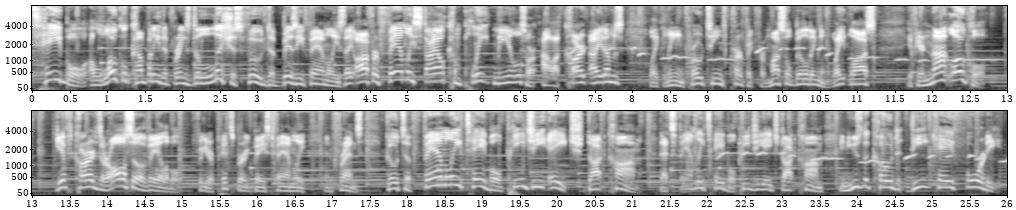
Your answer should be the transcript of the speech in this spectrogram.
Table, a local company that brings delicious food to busy families. They offer family style complete meals or a la carte items like lean proteins perfect for muscle building and weight loss. If you're not local, Gift cards are also available for your Pittsburgh based family and friends. Go to FamilyTablePGH.com. That's FamilyTablePGH.com and use the code DK40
